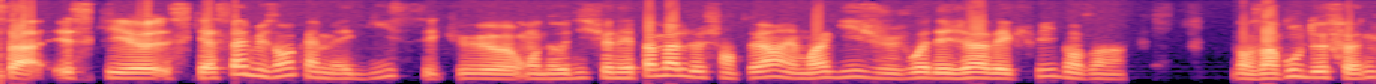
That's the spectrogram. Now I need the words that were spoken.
ça. Et ce qui est, ce qui est assez amusant quand même avec Guy, c'est que euh, a auditionné pas mal de chanteurs. Et moi, Guy, je jouais déjà avec lui dans un dans un groupe de funk,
